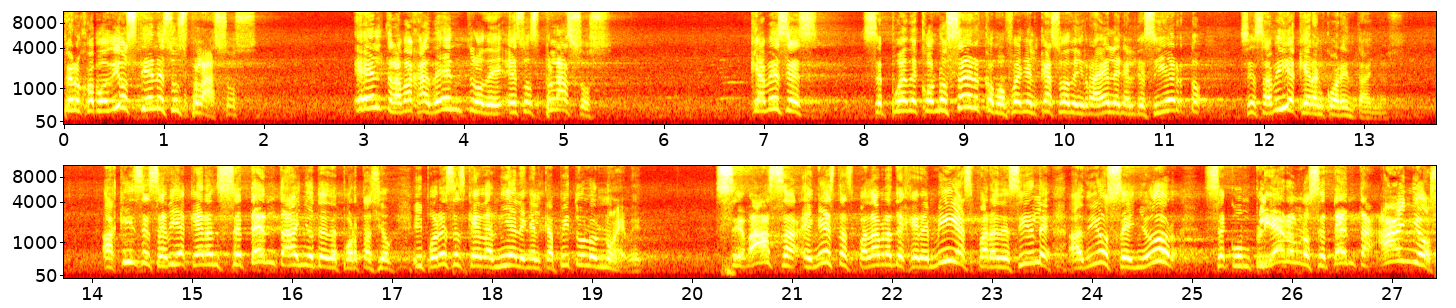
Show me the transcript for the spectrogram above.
Pero como Dios tiene sus plazos, Él trabaja dentro de esos plazos que a veces se puede conocer, como fue en el caso de Israel en el desierto. Se sabía que eran 40 años. Aquí se sabía que eran 70 años de deportación. Y por eso es que Daniel en el capítulo 9 se basa en estas palabras de Jeremías para decirle a Dios, Señor, se cumplieron los 70 años.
